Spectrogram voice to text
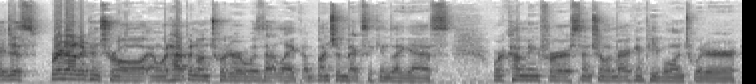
it just spread out of control, and what happened on Twitter was that like a bunch of Mexicans, I guess, were coming for Central American people on Twitter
